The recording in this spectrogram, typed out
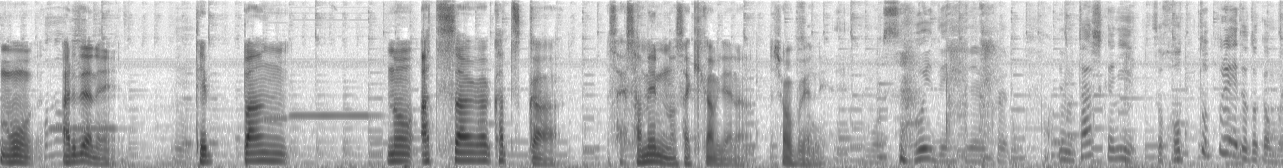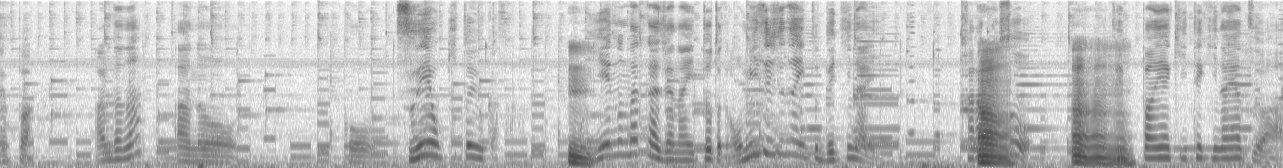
もうあれだよね。うん。鉄板の厚さが勝つかさ冷めるの先かみたいな勝負よね。もうすごい電気代がかかる。でも確かにそうホットプレートとかもやっぱあれだな。あのこう据え置きというかさ、うん。家の中じゃないととかお店じゃないとできないからこそ、うん。うんう鉄ん。板焼き的なやつは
